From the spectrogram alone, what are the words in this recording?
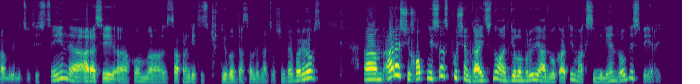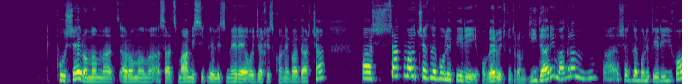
რამოდენიმე წუთის წინ არასი ხომ საფრანგეთის ჩრდილო-დასავლეთ ნაწილში მდებარეობს. არაში ყოფნისას ფუშემ გაიცნო ადგილობრივი ადვოკატი მაქსიმილიან რობესპიერი. ფუშე, რომელმაც რომელსაც მამის სიკვდილის მერე ოჯახის ქონება დარჩა, საკმაოდ შეძლებული პირი იყო. ვერ ვიტყვით რომ დიდარი, მაგრამ შეძლებული პირი იყო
